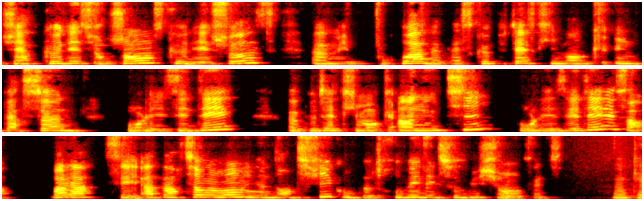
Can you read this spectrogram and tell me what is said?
gèrent que des urgences, que des choses. Euh, mais pourquoi? Bah, Parce que peut-être qu'il manque une personne pour les aider, euh, peut-être qu'il manque un outil pour les aider. Enfin, voilà, c'est à partir du moment où on identifie qu'on peut trouver des solutions, en fait. Ok.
